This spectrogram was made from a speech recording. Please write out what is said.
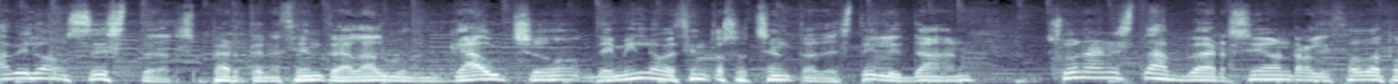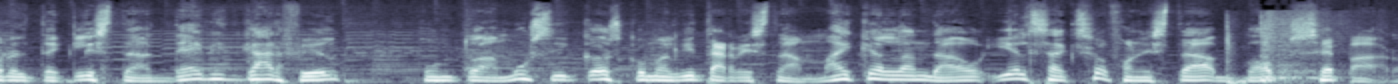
Babylon Sisters, perteneciente al álbum Gaucho de 1980 de Steely Dan, suena en esta versión realizada por el teclista David Garfield junto a músicos como el guitarrista Michael Landau y el saxofonista Bob Shepard.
